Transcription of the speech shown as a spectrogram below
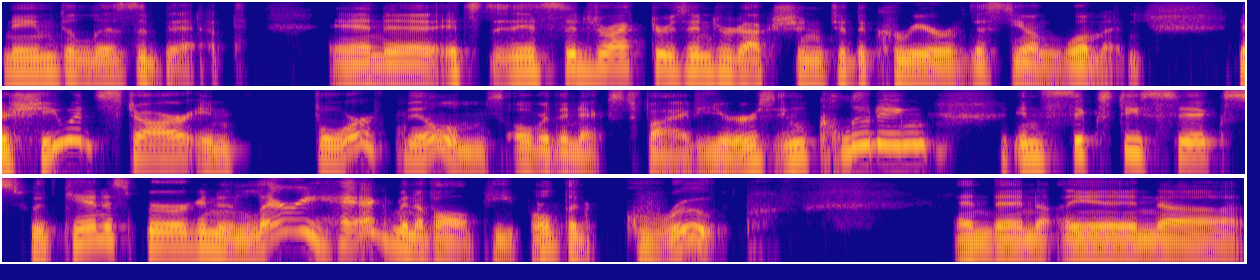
Named Elizabeth. And uh, it's it's the director's introduction to the career of this young woman. Now she would star in four films over the next five years, including in 66 with Candice Bergen and Larry Hagman, of all people, the group. And then in uh,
